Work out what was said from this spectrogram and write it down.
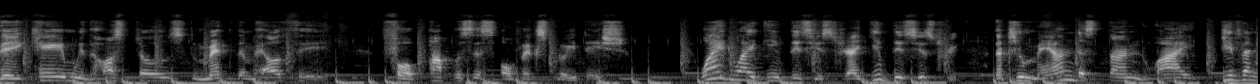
They came with hostels to make them healthy for purposes of exploitation. Why do I give this history? I give this history that you may understand why, even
